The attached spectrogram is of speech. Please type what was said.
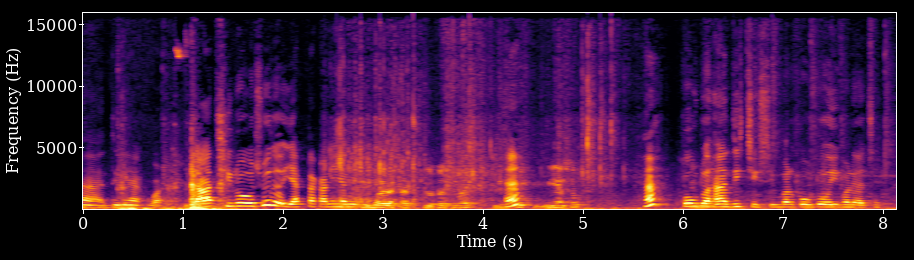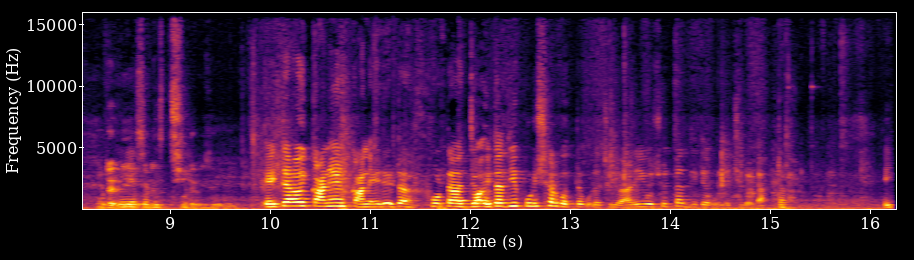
হ্যাঁ দিনে একবার। যা ছিল ওষুধ ওই একটা কানেই আমি দিতে হ্যাঁ? হ্যাঁ কৌটো হ্যাঁ দিচ্ছি সিম্বার কৌটো ওই ঘরে আছে। নিয়ে এসে দিচ্ছি? এইটা ওই কানের কানের এটা ফোঁটা এটা দিয়ে পরিষ্কার করতে বলেছিল। আর এই ওষুধটা দিতে বলেছিল ডাক্তার। এই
